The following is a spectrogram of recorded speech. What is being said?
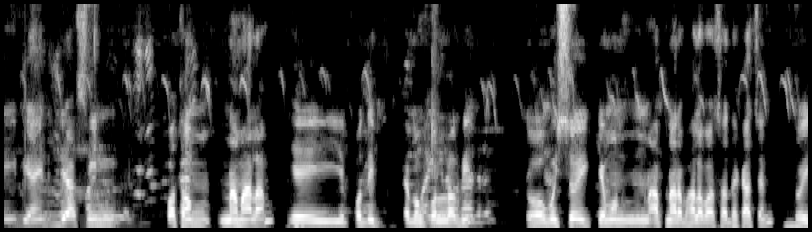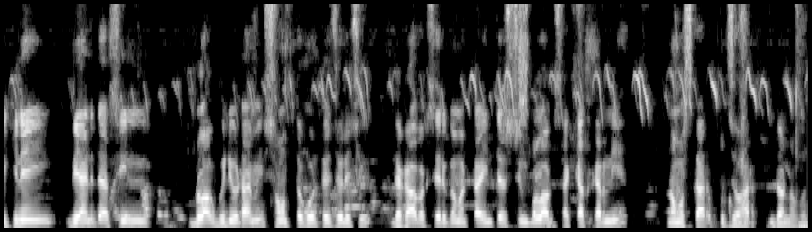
এই বিহাইন্ড দ্য সিন প্রথম নামালাম এই প্রদীপ এবং পল্লবী। তো অবশ্যই কেমন আপনারা ভালোবাসা দেখাচ্ছেন তো এখানেই বিহাইন্ড দ্য সিন ব্লগ ভিডিওটা আমি সমাপ্ত করতে চলেছি। দেখা হবে সেরকম একটা ইন্টারেস্টিং ব্লগ সাক্ষাৎকার নিয়ে। নমস্কার জোহার ধন্যবাদ।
